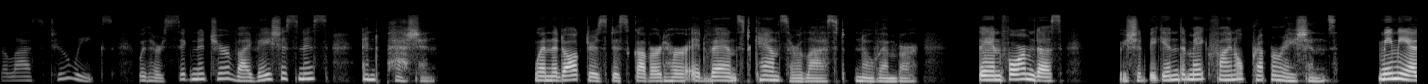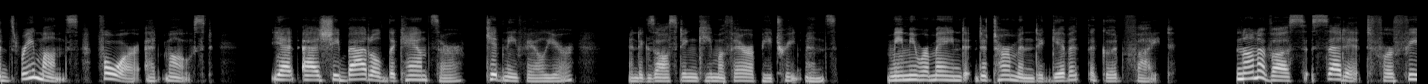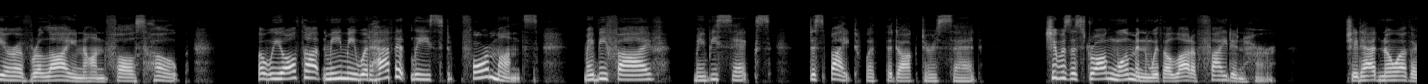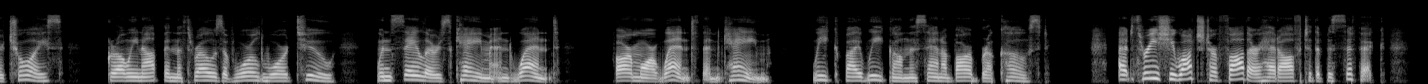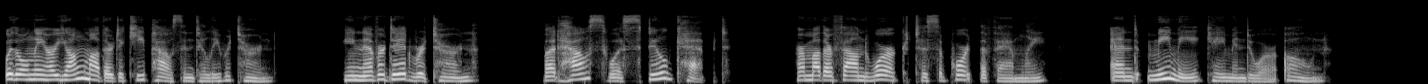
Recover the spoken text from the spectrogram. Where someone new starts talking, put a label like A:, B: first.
A: the last two weeks with her signature vivaciousness and passion. When the doctors discovered her advanced cancer last November, they informed us we should begin to make final preparations. Mimi had three months, four at most. Yet, as she battled the cancer, kidney failure, and exhausting chemotherapy treatments, Mimi remained determined to give it the good fight. None of us said it for fear of relying on false hope, but we all thought Mimi would have at least four months, maybe five, maybe six, despite what the doctors said. She was a strong woman with a lot of fight in her. She'd had no other choice, growing up in the throes of World War II, when sailors came and went, far more went than came, week by week on the Santa Barbara coast. At three, she watched her father head off to the Pacific, with only her young mother to keep house until he returned. He never did return, but house was still kept. Her mother found work to support the family, and Mimi came into her own.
